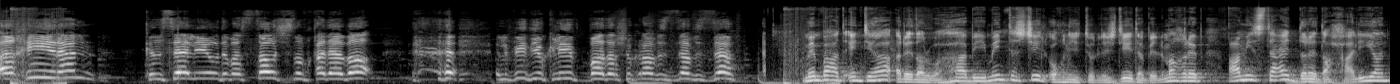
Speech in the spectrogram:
أخيرا كنساليو دابا الصوت شنو بقى دابا؟ ال video clip بادر شكرا بزاف بزاف. من بعد انتهاء رضا الوهابي من تسجيل أغنيته الجديدة بالمغرب عم يستعد رضا حاليا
